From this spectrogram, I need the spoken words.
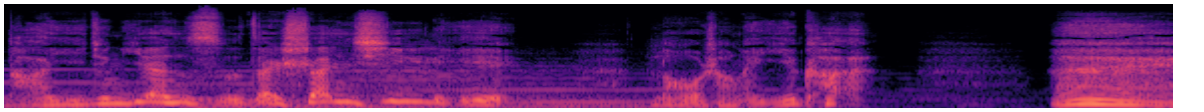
他已经淹死在山溪里。捞上来一看，哎，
